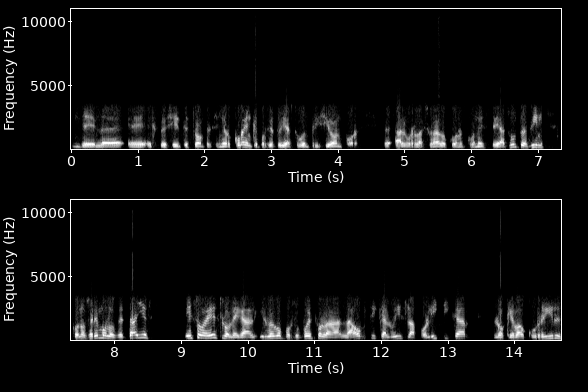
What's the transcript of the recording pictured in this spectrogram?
del eh, expresidente Trump, el señor Cohen, que por cierto ya estuvo en prisión por eh, algo relacionado con, con este asunto. En fin, conoceremos los detalles. Eso es lo legal. Y luego, por supuesto, la, la óptica, Luis, la política, lo que va a ocurrir,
